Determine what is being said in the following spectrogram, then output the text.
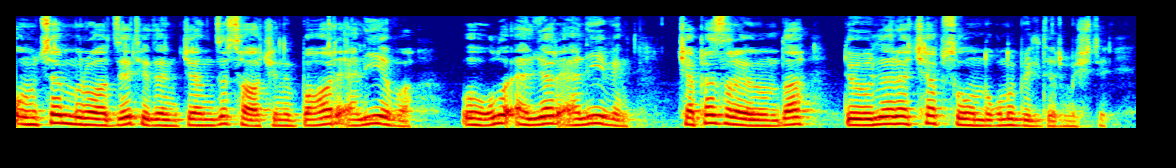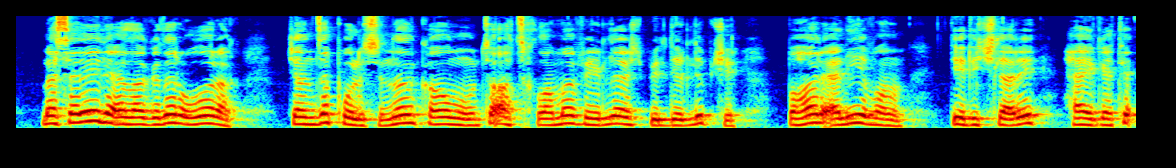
13-ə müraciət edən Gəncə sakini Bahar Əliyeva oğlu Əliyar Əliyevin Kəpəz rayonunda döyülərək həbs olunduğunu bildirmişdi. Məsələ ilə əlaqədar olaraq Gəncə polisindən Kanal 13-ə açıqlama verilərək bildirilib ki, Bahar Əliyevanın dedikləri həqiqəti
